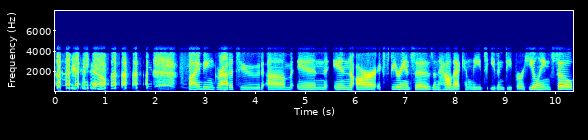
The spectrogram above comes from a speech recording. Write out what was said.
you know, finding gratitude um, in in our experiences and how that can lead to even deeper healing. So,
